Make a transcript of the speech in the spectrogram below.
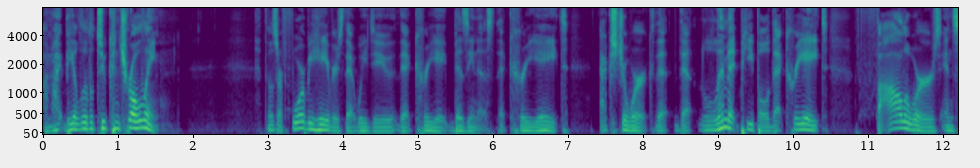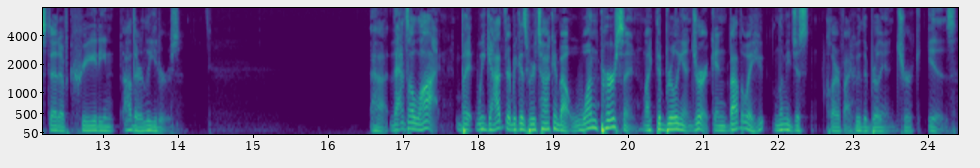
I might be a little too controlling. Those are four behaviors that we do that create busyness, that create extra work that that limit people that create followers instead of creating other leaders uh, that's a lot but we got there because we were talking about one person like the brilliant jerk and by the way let me just clarify who the brilliant jerk is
